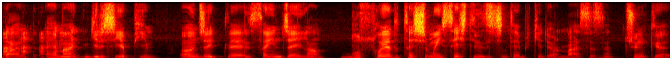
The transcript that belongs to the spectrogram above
Ben hemen girişi yapayım. Öncelikle Sayın Ceylan bu soyadı taşımayı seçtiğiniz için tebrik ediyorum ben sizi. Çünkü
